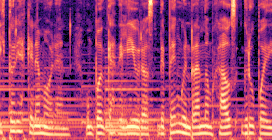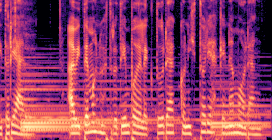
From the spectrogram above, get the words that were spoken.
Historias que enamoran, un podcast de libros de Penguin Random House Grupo Editorial. Habitemos nuestro tiempo de lectura con historias que enamoran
